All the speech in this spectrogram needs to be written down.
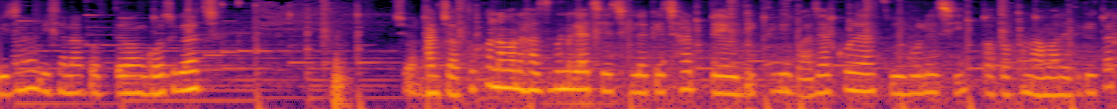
বিছানা বিছানা করতে এবং গোছ গাছ। চল আর যতক্ষণ আমার হাজব্যান্ড গেছে, ছেলেকে ছাড়তে ওই দিক থেকে বাজার করে আসবে বলেছি, ততক্ষণ আমার এদিকেকার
